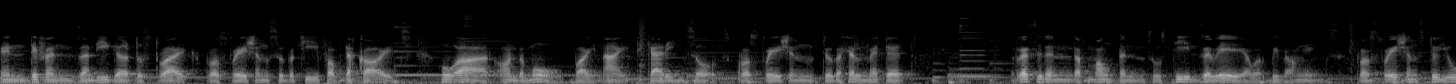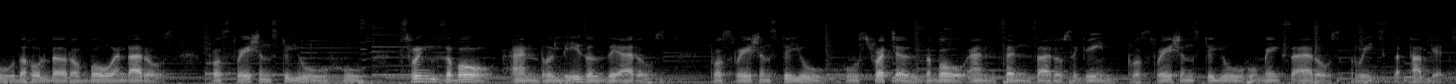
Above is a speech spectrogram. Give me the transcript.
in defense and eager to strike. Prostrations to the chief of dacoits, who are on the move by night carrying swords. Prostrations to the helmeted resident of mountains who steals away our belongings. Prostrations to you, the holder of bow and arrows. Prostrations to you who strings the bow and releases the arrows. Prostrations to you who stretches the bow and sends arrows again. Prostrations to you who makes arrows reach the targets.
